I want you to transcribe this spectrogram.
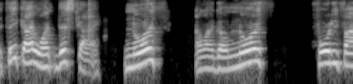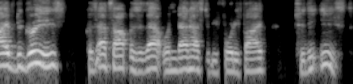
I think I want this guy. North, I want to go north 45 degrees because that's opposite that one. That has to be 45 to the east.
